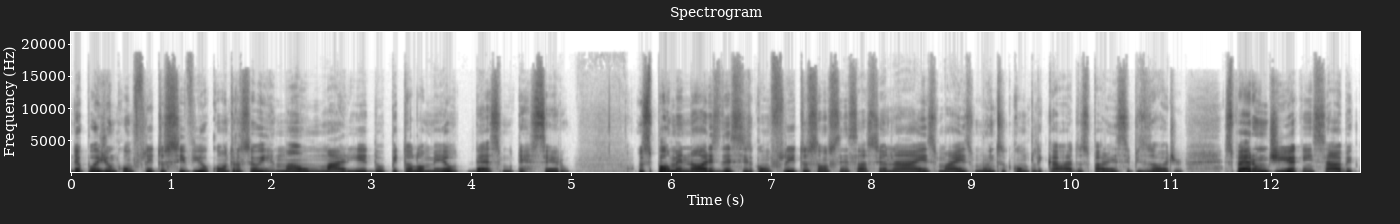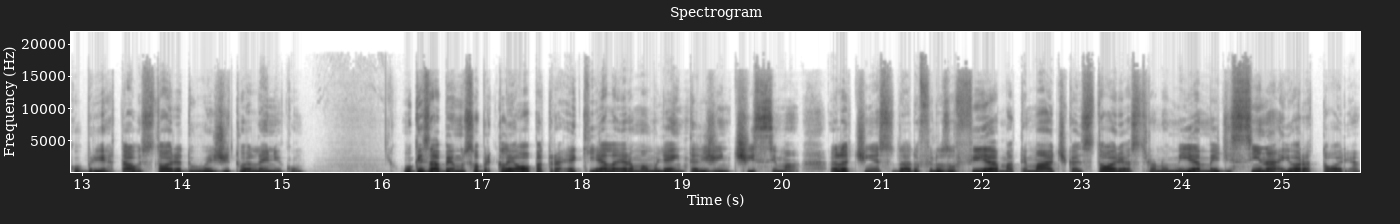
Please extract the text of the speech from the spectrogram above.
depois de um conflito civil contra seu irmão, marido Ptolomeu XIII. Os pormenores desse conflito são sensacionais, mas muito complicados para esse episódio. Espero um dia, quem sabe, cobrir tal história do Egito helênico. O que sabemos sobre Cleópatra é que ela era uma mulher inteligentíssima. Ela tinha estudado filosofia, matemática, história, astronomia, medicina e oratória.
